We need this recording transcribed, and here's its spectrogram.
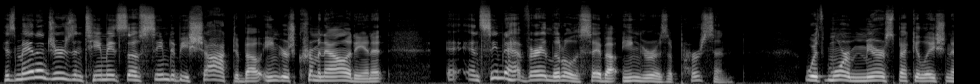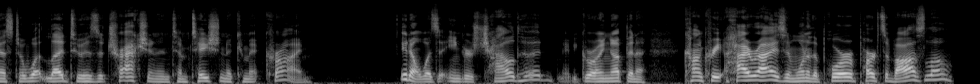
His managers and teammates, though, seemed to be shocked about Enger's criminality in it and seem to have very little to say about Enger as a person, with more mere speculation as to what led to his attraction and temptation to commit crime. You know, was it Enger's childhood, maybe growing up in a concrete high rise in one of the poorer parts of Oslo?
